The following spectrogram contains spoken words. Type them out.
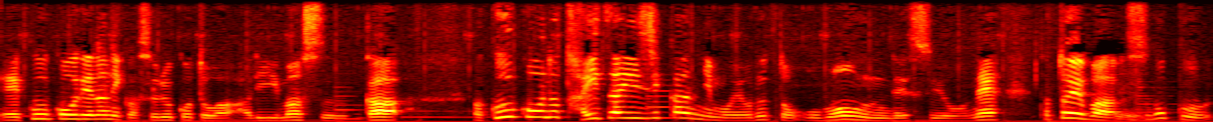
えー空港で何かすることはありますが、まあ空港の滞在時間にもよると思うんですよね。例えばう、んすごく、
